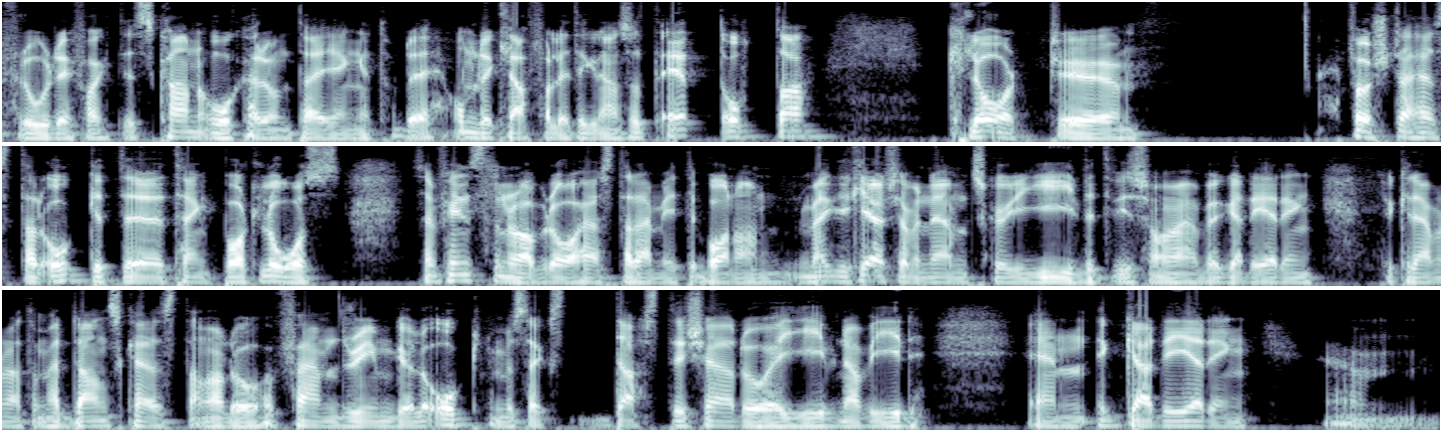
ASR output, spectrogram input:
Frode faktiskt kan åka runt det här gänget om det, om det klaffar lite grann. Så att 1-8, klart första hästar och ett eh, tänkbart lås. Sen finns det några bra hästar här mitt i banan. Maggie Cash har vi nämnt ska ju givetvis vara med vid gardering. Tycker även att de här danska hästarna då, Fam Dream Girl och nummer 6 Dusty Shadow är givna vid en gardering. Um,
